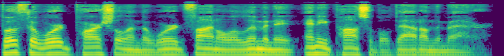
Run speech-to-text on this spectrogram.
Both the word partial and the word final eliminate any possible doubt on the matter.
